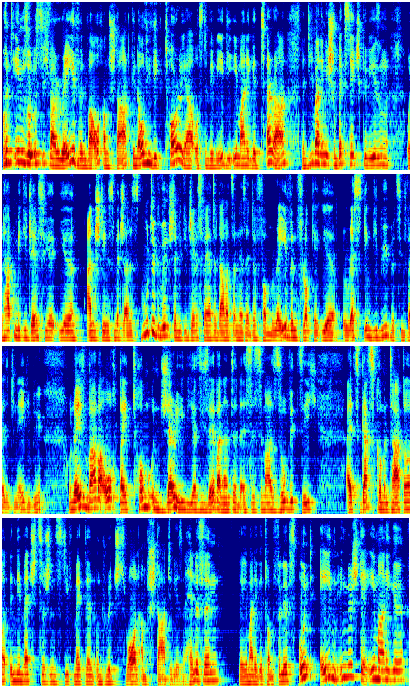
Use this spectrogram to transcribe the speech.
Und ebenso lustig war Raven, war auch am Start, genau wie Victoria aus der WWE, die ehemalige Terra, denn die war nämlich schon Backstage gewesen und hat Mickey James für ihr anstehendes Match alles Gute gewünscht, denn Mickey James feierte damals an der Seite vom Raven Flock ja ihr Wrestling-Debüt, beziehungsweise TNA-Debüt. Und Raven war aber auch bei Tom und Jerry, wie er sie selber nannte, es ist immer so witzig, als Gastkommentator in dem Match zwischen Steve Macklin und Rich Swan am Start gewesen. Hennefin, der ehemalige Tom Phillips, und Aiden English, der ehemalige,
